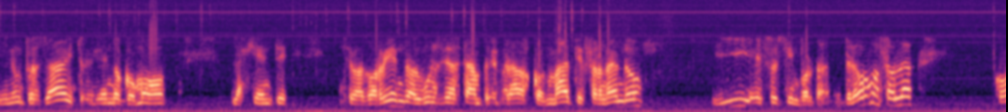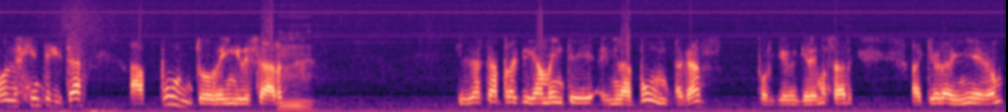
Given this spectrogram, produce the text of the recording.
minutos ya y estoy viendo cómo la gente se va corriendo, algunos ya están preparados con mate, Fernando, y eso es importante. Pero vamos a hablar con la gente que está a punto de ingresar, mm. que ya está prácticamente en la punta acá, porque queremos saber a qué hora vinieron.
